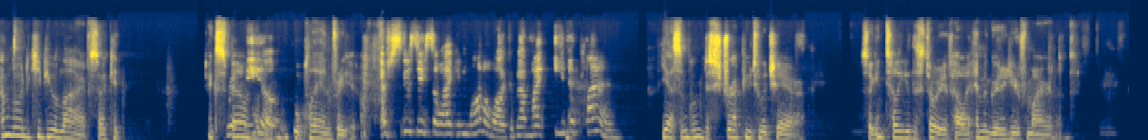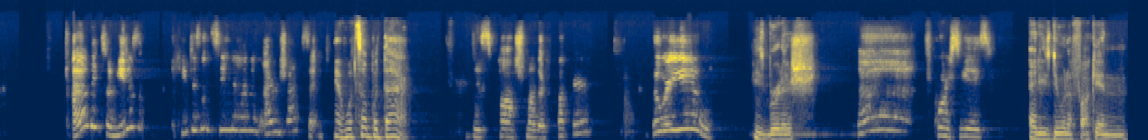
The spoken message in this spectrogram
I'm going to keep you alive so I could expound on Reveal. my evil plan for you. I was just gonna say so I can monologue about my evil plan. Yes, I'm going to strap you to a chair so I can tell you the story of how I emigrated here from Ireland. I don't think so. He doesn't he doesn't seem to have an Irish accent. Yeah, what's up with that? This posh motherfucker. Who are you? He's British of course he is. and he's doing a fucking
